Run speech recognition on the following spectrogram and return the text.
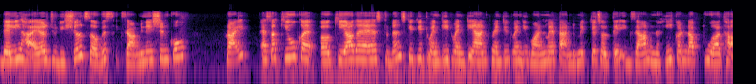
Delhi higher judicial service examination को। Right right? ऐसा क्यों किया गया है स्टूडेंट्स क्योंकि 2020 एंड 2021 में पैंडमिक के चलते एग्ज़ाम नहीं कंडक्ट हुआ था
